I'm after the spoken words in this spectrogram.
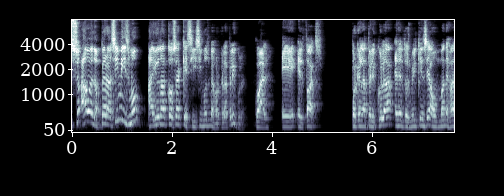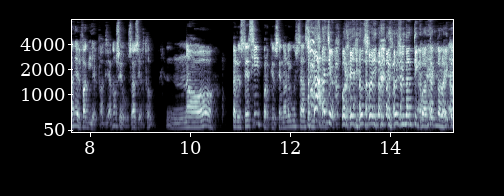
So- Ah, bueno, pero asimismo hay una cosa que sí hicimos mejor que la película. ¿Cuál? Eh, el fax. Porque en la película, en el 2015, aún manejaban el fax y el fax ya no se usa, ¿cierto? No. Pero usted sí, porque a usted no le gusta su... Yo- porque yo soy, yo soy un anticuado tecnológico.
